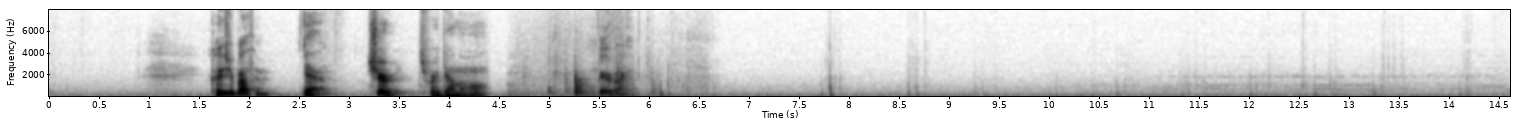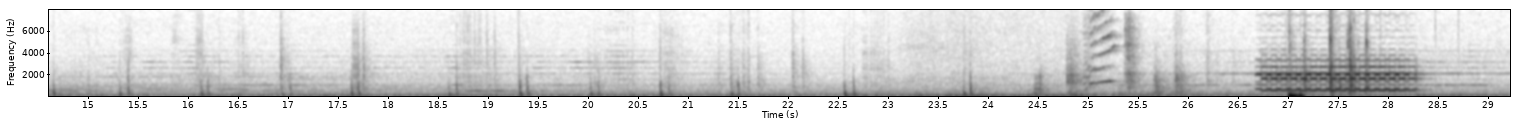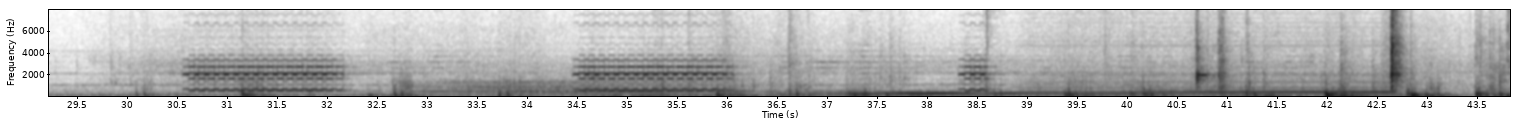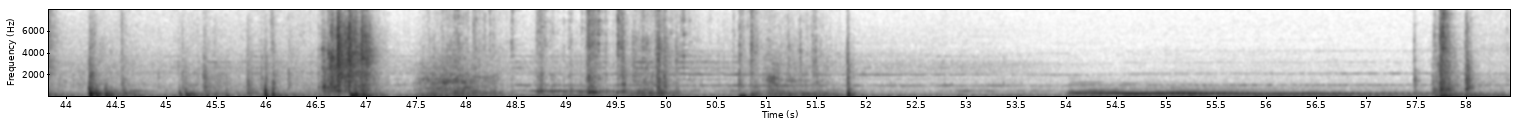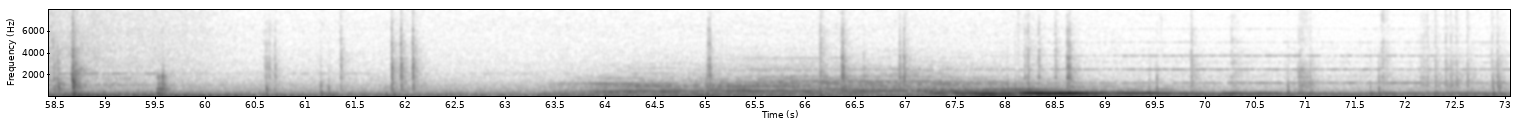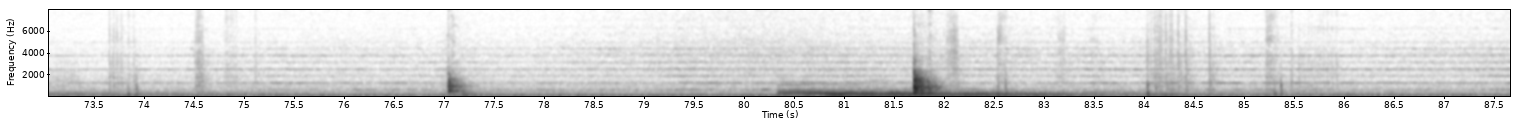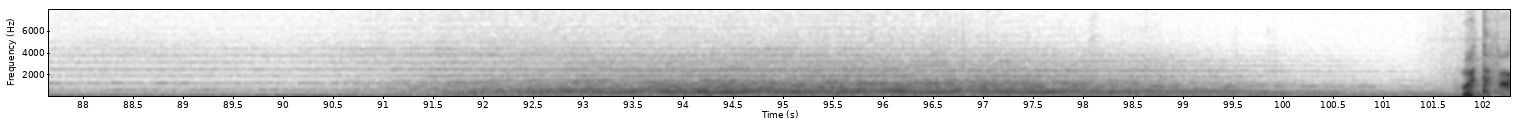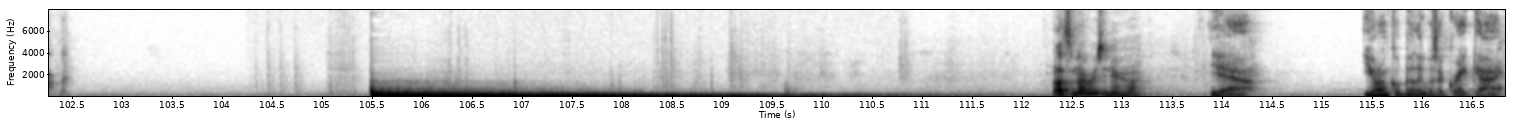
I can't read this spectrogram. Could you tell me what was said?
Can I use your bathroom? Yeah, sure. It's right down the hall. Be right back. Lots of memories in here, huh? Yeah. Your Uncle Billy was a great guy.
